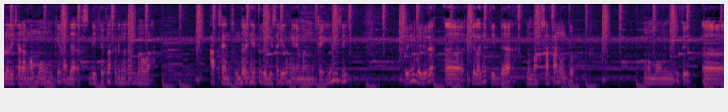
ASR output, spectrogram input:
dari cara ngomong mungkin ada sedikit lah kedengaran bahwa aksen Sundanya itu gak bisa hilang ya emang kayak gini sih. Sebenarnya gue juga uh, istilahnya tidak memaksakan untuk ngomong itu uh,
